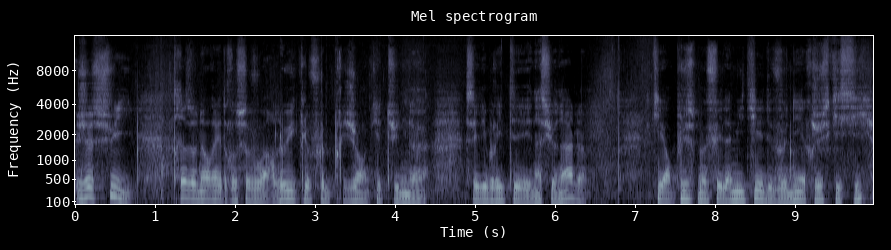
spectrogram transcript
je, suis très honoré de recevoir Loïc Le Prigent, qui est une euh, célébrité nationale, qui en plus me fait l'amitié de venir jusqu'ici.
